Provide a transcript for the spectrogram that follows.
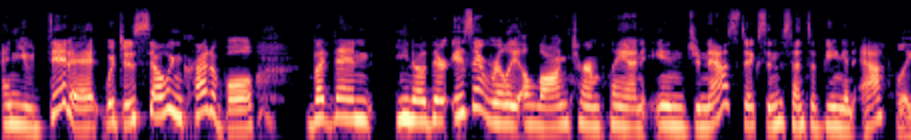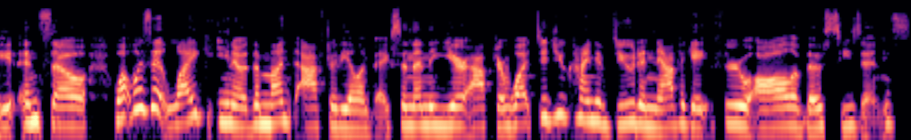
and you did it which is so incredible but then you know there isn't really a long-term plan in gymnastics in the sense of being an athlete and so what was it like you know the month after the olympics and then the year after what did you kind of do to navigate through all of those seasons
